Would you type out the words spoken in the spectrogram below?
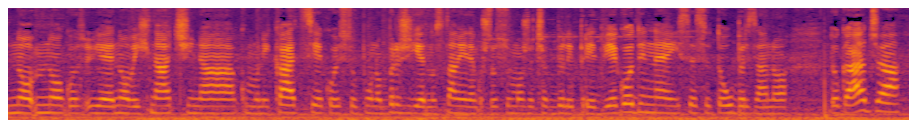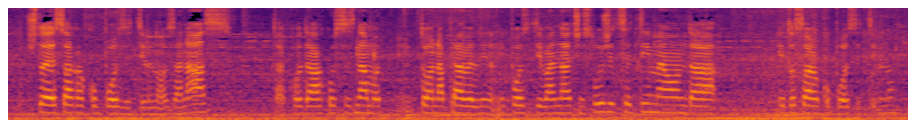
no, mnogo je novih načina komunikacije koji su puno brži i jednostavniji nego što su možda čak bili prije dvije godine i sve se to ubrzano događa, što je svakako pozitivno za nas. Tako da ako se znamo to na pozitivan način služiti se time, onda je to svakako pozitivno.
